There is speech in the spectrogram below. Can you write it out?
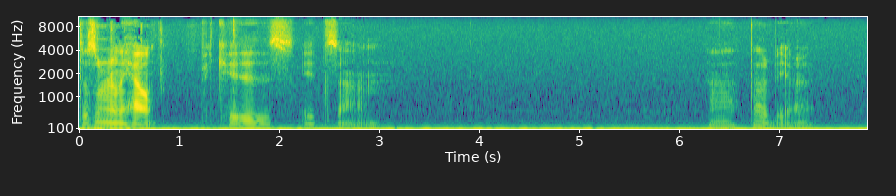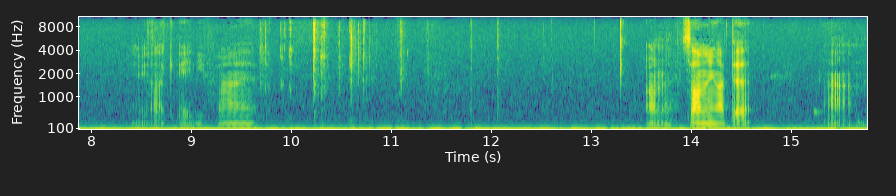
doesn't really help because it's um uh, that'll be alright. Maybe like 85. I don't know, something like that. Um,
